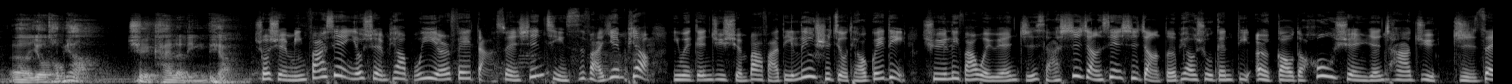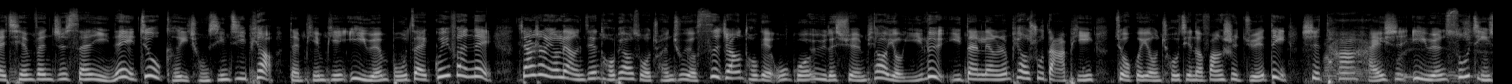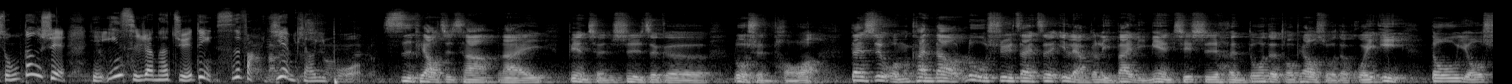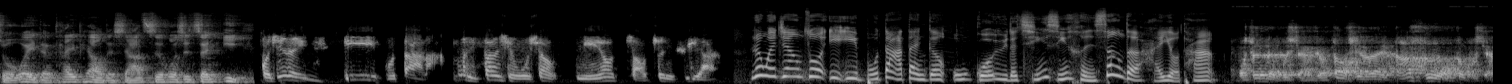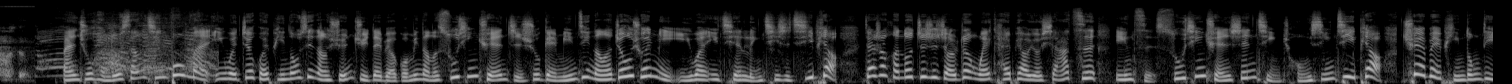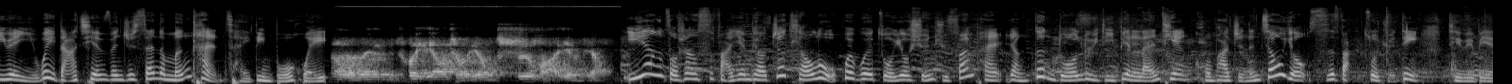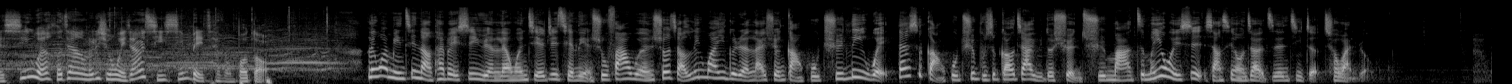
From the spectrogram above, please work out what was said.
呃，有投票。却开了零票。说选民发现有选票不翼而飞，打算申请司法验票。因为根据选罢法第六十九条规定，区域立法委员直辖市长、县市长得票数跟第二高的候选人差距只在千分之三以内，就可以重新计票。但偏偏议员不在规范内，加上有两间投票所传出有四张投给吴国玉的选票有疑虑，一旦两人票数打平，就会用抽签的方式决定是他还是议员苏景雄当选。也因此。让他决定司法验票一搏，四票之差来变成是这个落选头啊！但是我们看到陆续在这一两个礼拜里面，其实很多的投票所的回应都有所谓的开票的瑕疵或是争议。我觉得意义不大啦，那你当选无效，你要找证据啊。认为这样做意义不大，但跟吴国瑜的情形很像的还有他。我真的不相信，到现在打死我都不相信。搬出很多乡亲不满，因为这回屏东县长选举代表国民党的苏清泉只输给民进党的周春米一万一千零七十七票，加上很多支持者认为开票有瑕疵，因此苏清泉申请重新计票，却被屏东地院以未达千分之三的门槛裁定驳回。会要求用司法验票，一样走上司法验票这条路，会不会左右选举翻盘，让更多绿地变蓝天？恐怕只能交由司法做决定。TVBS 新闻何将刘立雄、韦佳琪新北采访报道。另外，民进党台北市议员梁文杰日前脸书发文说找另外一个人来选港湖区立委，但是港湖区不是高嘉瑜的选区吗？怎么一回事？详细用教育资深记者邱婉柔。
